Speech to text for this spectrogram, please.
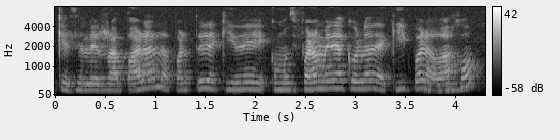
que se les rapara la parte de aquí de. como si fuera media cola de aquí para uh -huh. abajo.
